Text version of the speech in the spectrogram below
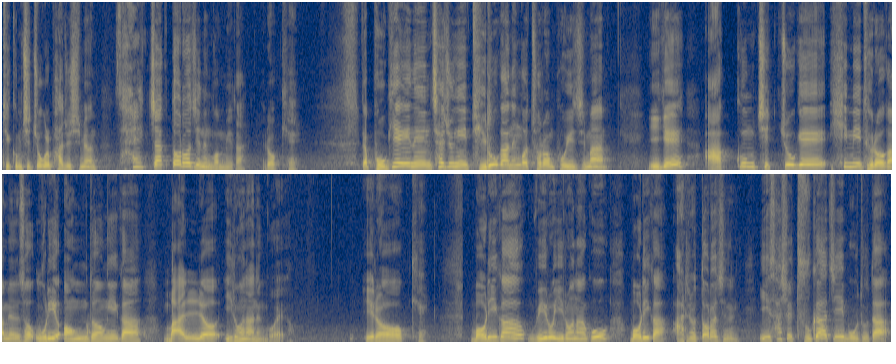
뒤꿈치 쪽을 봐주시면 살짝 떨어지는 겁니다. 이렇게. 그러니까 보기에는 체중이 뒤로 가는 것처럼 보이지만 이게 앞꿈치 쪽에 힘이 들어가면서 우리 엉덩이가 말려 일어나는 거예요. 이렇게. 머리가 위로 일어나고 머리가 아래로 떨어지는 이 사실 두 가지 모두 다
